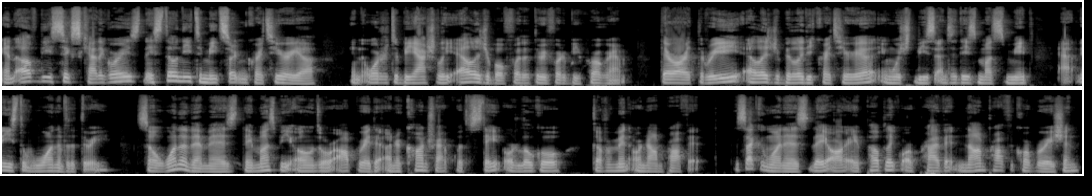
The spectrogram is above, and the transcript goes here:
And of these six categories, they still need to meet certain criteria in order to be actually eligible for the 340B program. There are three eligibility criteria in which these entities must meet at least one of the three. So one of them is they must be owned or operated under contract with state or local government or nonprofit. The second one is they are a public or private nonprofit corporation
